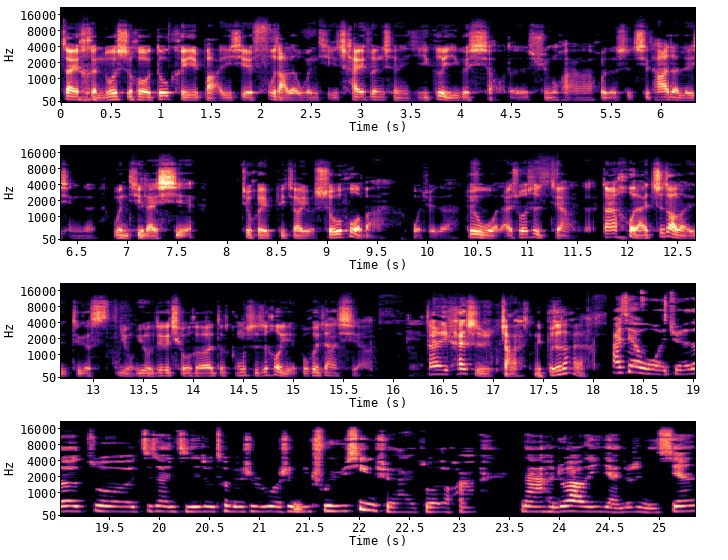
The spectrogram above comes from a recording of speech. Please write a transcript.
在很多时候都可以把一些复杂的问题拆分成一个一个小的循环啊，或者是其他的类型的问题来写，就会比较有收获吧。我觉得对我来说是这样的。当然后来知道了这个有有这个求和的公式之后，也不会这样写啊。但是一开始讲你不知道呀，而且我觉得做计算机，就特别是如果是你出于兴趣来做的话，那很重要的一点就是你先，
